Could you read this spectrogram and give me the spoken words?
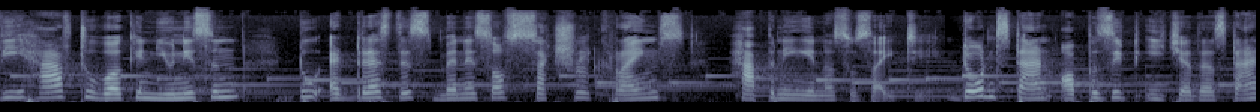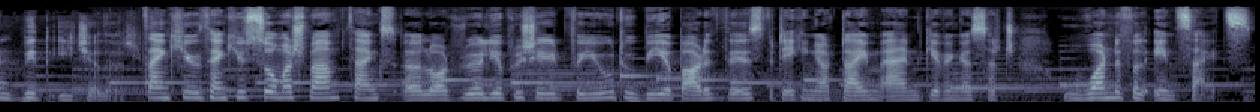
we have to work in unison to address this menace of sexual crimes happening in a society. Don't stand opposite each other, stand with each other. Thank you. Thank you so much, ma'am. Thanks a lot. Really appreciate for you to be a part of this, for taking our time and giving us such wonderful insights.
